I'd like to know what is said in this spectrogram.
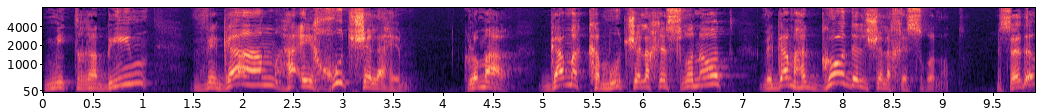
מתרבים, וגם האיכות שלהם. כלומר, גם הכמות של החסרונות וגם הגודל של החסרונות. בסדר?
